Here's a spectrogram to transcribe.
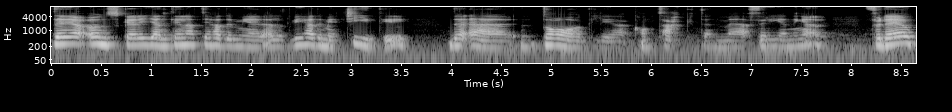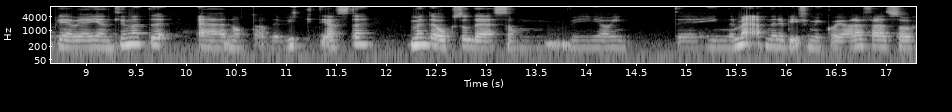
det jag önskar egentligen att jag hade mer, eller att vi hade mer tid till, det är dagliga kontakten med föreningar. För det upplever jag egentligen att det är något av det viktigaste. Men det är också det som jag inte hinner med när det blir för mycket att göra. För alltså,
